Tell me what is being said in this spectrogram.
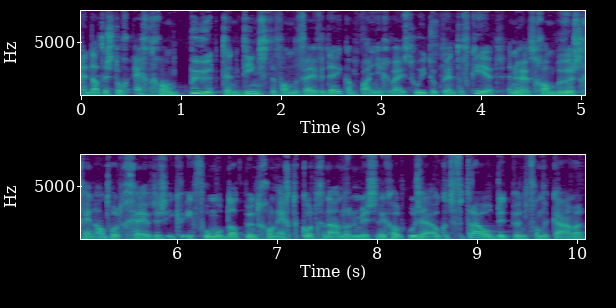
En dat is toch echt gewoon puur ten dienste van de VVD-campagne geweest... hoe je het ook went of keert. En u heeft gewoon bewust geen antwoord gegeven. Dus ik, ik voel me op dat punt gewoon echt tekort gedaan door de minister. En ik hoop hoe zij ook het vertrouwen op dit punt van de Kamer...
